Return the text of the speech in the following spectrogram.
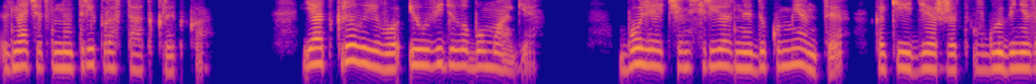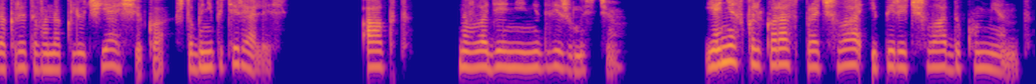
значит, внутри просто открытка. Я открыла его и увидела бумаги. Более чем серьезные документы, какие держат в глубине закрытого на ключ ящика, чтобы не потерялись. Акт на владение недвижимостью. Я несколько раз прочла и перечла документ.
